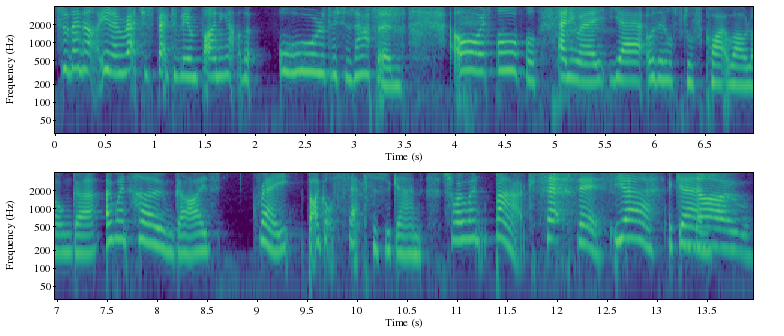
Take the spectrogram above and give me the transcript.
So then, uh, you know, retrospectively, I'm finding out that all of this has happened. Oh, it's awful. Anyway, yeah, I was in hospital for quite a while longer. I went home, guys. Great. But I got sepsis again. So I went back. sepsis. Yeah, again. No.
